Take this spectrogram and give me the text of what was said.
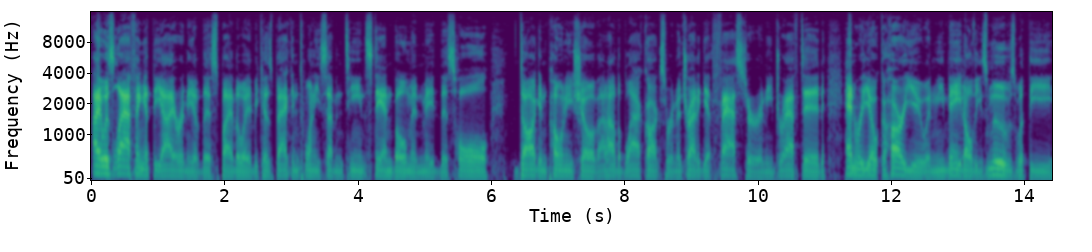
I was laughing at the irony of this, by the way, because back in 2017, Stan Bowman made this whole dog and pony show about how the Blackhawks were going to try to get faster, and he drafted Henry Jokiharju, and he made all these moves with the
